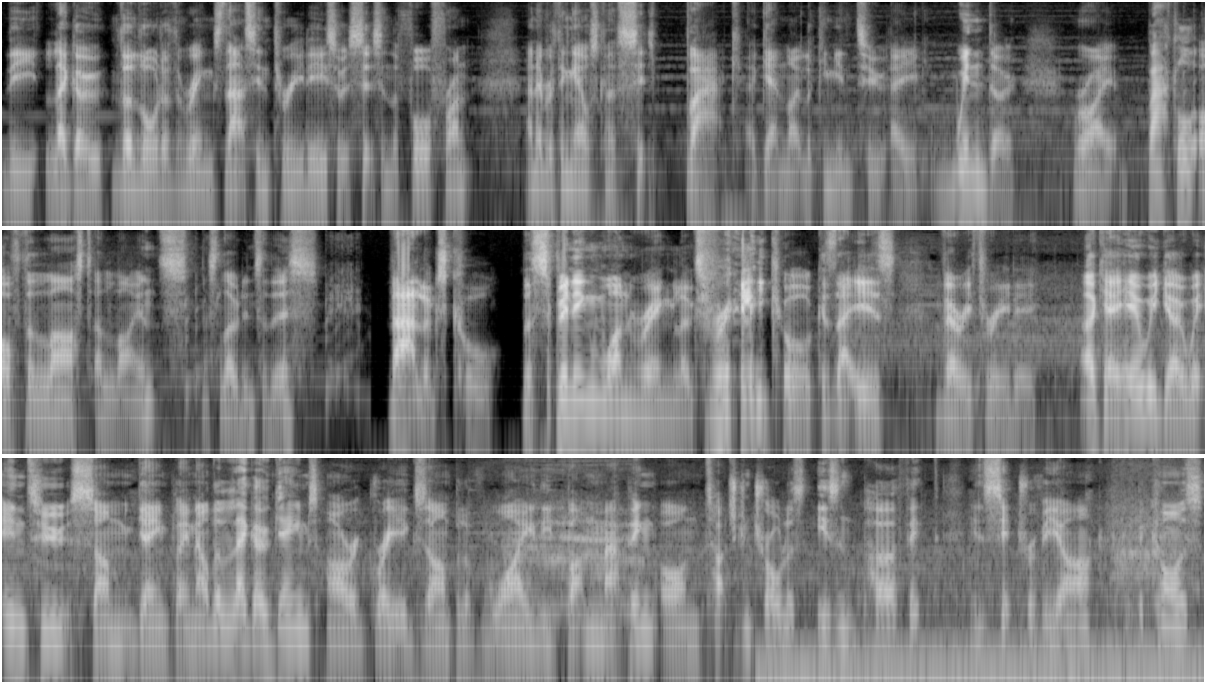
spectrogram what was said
the LEGO The Lord of the Rings, that's in 3D, so it sits in the forefront, and everything else kind of sits back, again, like looking into a window. Right, Battle of the Last Alliance. Let's load into this. That looks cool. The spinning one ring looks really cool, because that is very 3D. Okay, here we go. We're into some gameplay. Now, the LEGO games are a great example of why the button mapping on touch controllers isn't perfect in Citra VR, because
